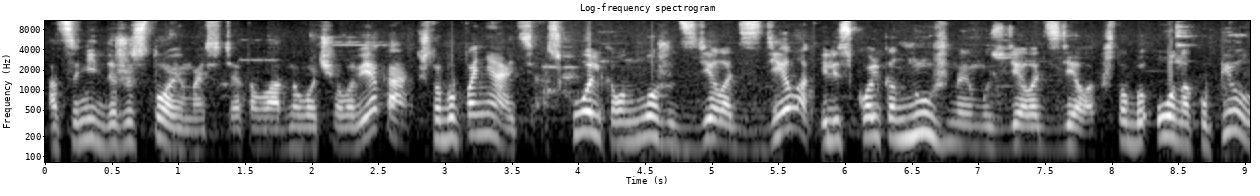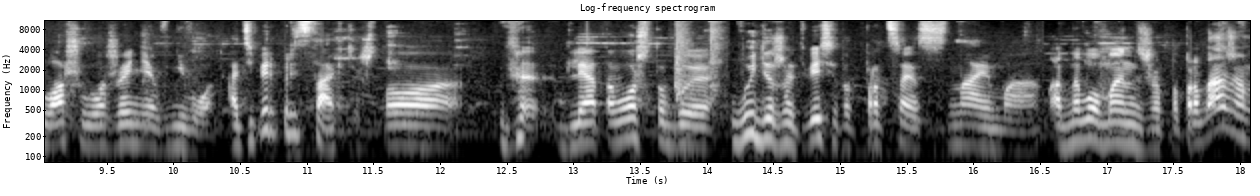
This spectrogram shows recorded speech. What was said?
оценить даже стоимость этого одного человека, чтобы понять, сколько он может сделать сделок или сколько нужно ему сделать сделок, чтобы он окупил ваше вложение в него. А теперь представьте, что для того, чтобы выдержать весь этот процесс найма одного менеджера по продажам,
